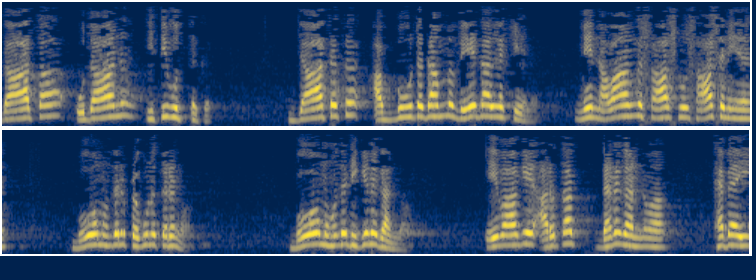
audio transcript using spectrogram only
ගාථා උදාන ඉතිවුත්තක ජාතක අබ්බූත ධම්ම වේදල්ල කියන මේ නවාංග ශාස්ත්‍රු ශාසනය බොහොම හොඳට ප්‍රගුණ කරනවා බොහොම හොඳට ඉගෙන ගන්නවා ඒ වාගේ අර්ථත් දැනගන්නවා හැබැයි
